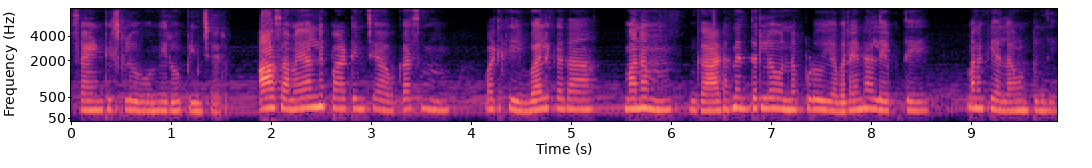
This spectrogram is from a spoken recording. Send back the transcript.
సైంటిస్టులు నిరూపించారు. ఆ సమయాల్ని పాటించే అవకాశం వాటికి ఇవ్వాలి కదా. మనం గాఢ నిద్రలో ఉన్నప్పుడు ఎవరైనా లేపితే మనకి ఎలా ఉంటుంది?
